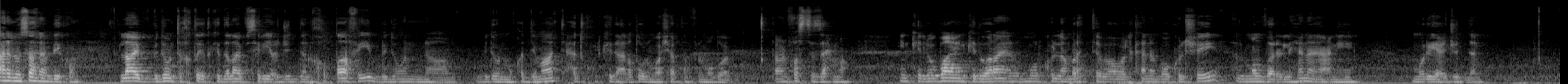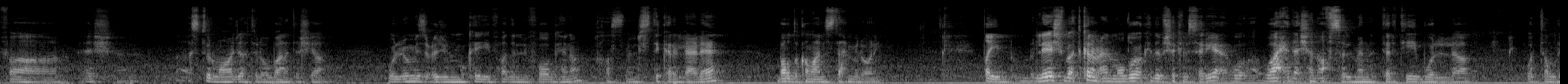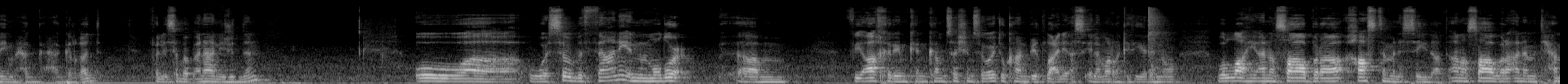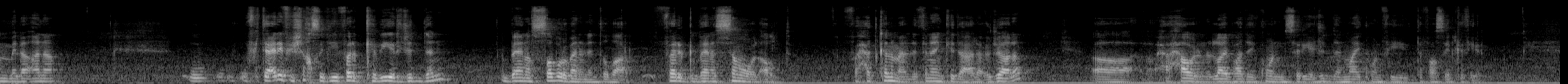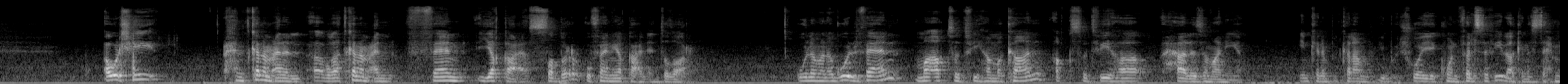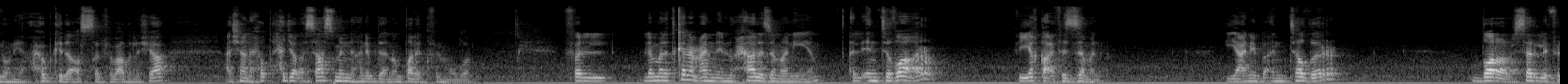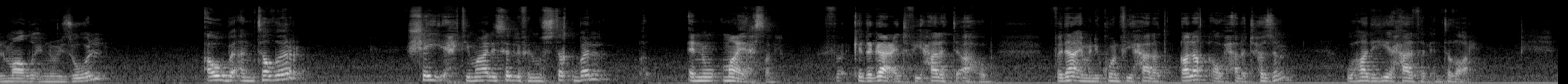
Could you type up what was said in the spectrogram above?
أهلا وسهلا بكم. Live بدون تخطيط كذا live سريع جدا خطافي بدون بدون مقدمات. حدخل كذا على طول مباشرة في الموضوع. طبعا في وسط الزحمة. يمكن لو باين كذا وراي الأمور كلها مرتبة والكنبة وكل شيء المنظر اللي هنا يعني مريع جدا. فا إيش؟ أستر ما واجهت لو بانت أشياء. واللي مزعج المكيف هذا اللي فوق هنا خاصة ال sticker اللي عليه برضو كمان استحملوني. طيب ليش بتكلم عن الموضوع كذا بشكل سريع؟ واحد عشان أفصل من الترتيب وال والتنظيم حق حق الغد فلسبب أناني جدا. و... والسبب الثاني إنه الموضوع في آخر يمكن كم سيشن سويته كان بيطلع لي أسئلة مرة كثير إنه والله أنا صابرة خاصة من السيدات أنا صابرة أنا متحملة أنا و- وفي تعريفي الشخصي في فرق كبير جدا بين الصبر وبين الانتظار فرق بين السماء والأرض. فحتكلم عن الاثنين كده على عجالة. آه، ححاول إنه اللايف هذا يكون سريع جدا ما يكون فيه تفاصيل كثير. أول شيء حنتكلم عن أبغى أتكلم عن فين يقع الصبر وفين يقع الانتظار. ولما أقول فين ما أقصد فيها مكان أقصد فيها حالة زمانية. يمكن الكلام شوي يكون فلسفي لكن استحملوني. أحب كذا أصل في بعض الأشياء عشان أحط حجر أساس منها نبدأ ننطلق في الموضوع. فلما نتكلم عن إنه حالة زمنية الانتظار يقع في الزمن. يعني بأنتظر ضرر صار لي في الماضي إنه يزول أو بأنتظر شيء احتمال يصير لي في المستقبل إنه ما يحصل. كذا قاعد في حالة تأهب. فدائما يكون في حالة قلق أو حالة حزن وهذه هي حالة الانتظار.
